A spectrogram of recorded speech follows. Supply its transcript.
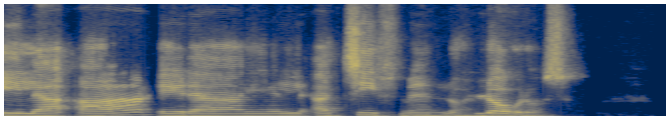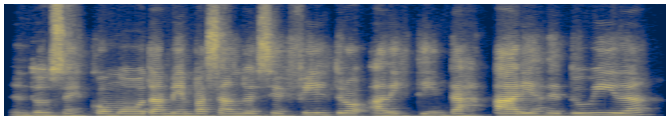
y la A era el achievement, los logros, entonces, como también pasando ese filtro a distintas áreas de tu vida,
